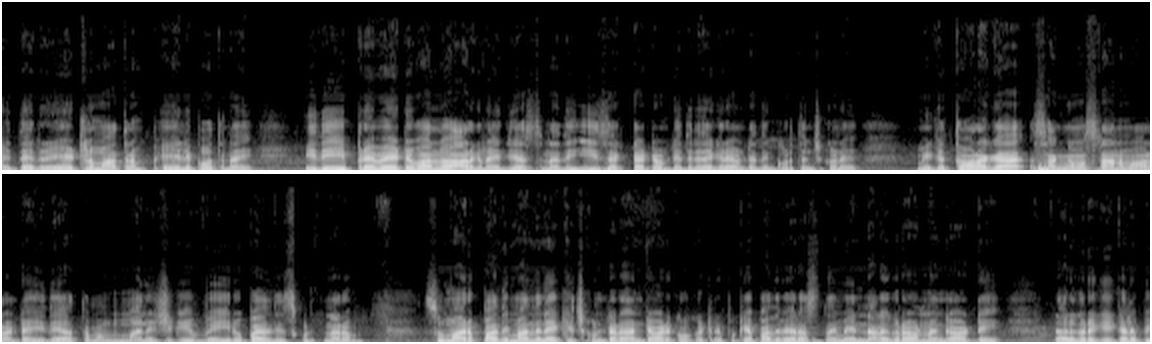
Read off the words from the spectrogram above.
అయితే రేట్లు మాత్రం పేలిపోతున్నాయి. ఇది ప్రైవేట్ వాళ్ళు ఆర్గనైజ్ చేస్తున్నది ఈ సెక్టర్ ట్వంటీ త్రీ దగ్గరే ఉంటుంది. గుర్తుంచుకొని మీకు త్వరగా సంగమ స్నానం అవ్వాలంటే ఇదే ఉత్తమం. మనిషికి వెయ్యి రూపాయలు తీసుకుంటున్నారు. సుమారు పది మందిని ఎక్కించుకుంటారు. అంటే వాడికి ఒక ట్రిప్కే పదివేలు వస్తుంది. మేము నలుగురు ఉన్నాం కాబట్టి నలుగురికి కలిపి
